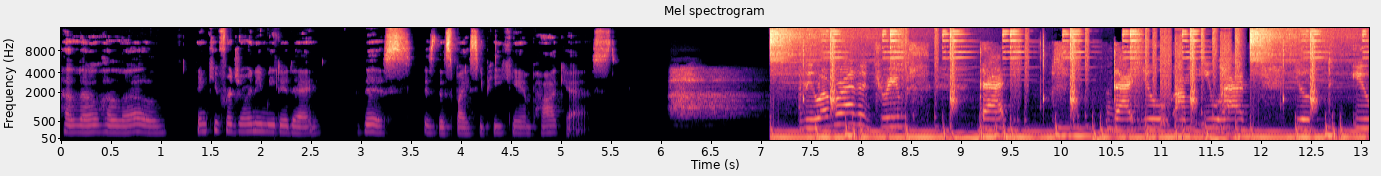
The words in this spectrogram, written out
Hello, hello. Thank you for joining me today. This is the Spicy Pecan Podcast. Have you ever had a dream that that you um you had you you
